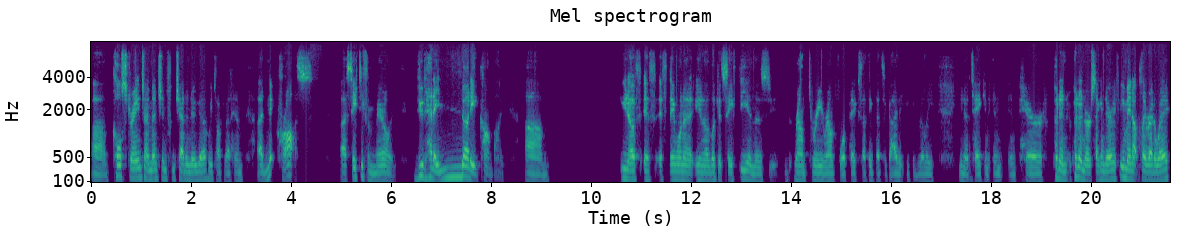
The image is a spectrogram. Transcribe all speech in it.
Um, Cole Strange, I mentioned from Chattanooga, we talked about him. Uh, Nick Cross, safety from Maryland, dude had a nutty combine. Um, you know, if if if they want to, you know, look at safety in those round three, round four picks, I think that's a guy that you could really, you know, take and and, and pair, put in put in our secondary. He may not play right away.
